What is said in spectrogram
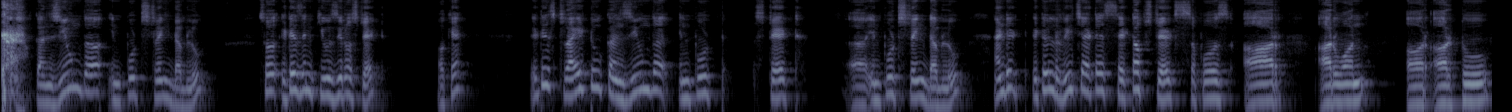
consume the input string w. So it is in q0 state okay? It is try to consume the input state uh, input string w and it, it will reach at a set of states suppose r r1 or r2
